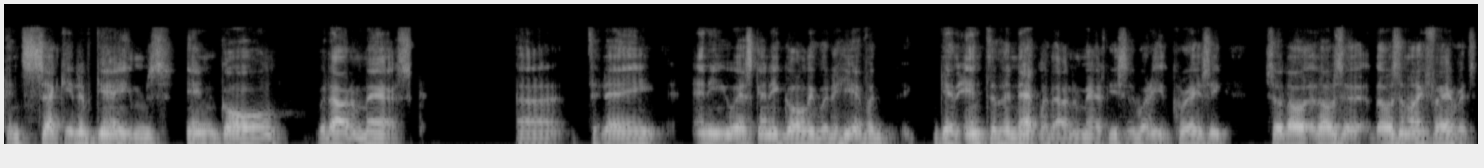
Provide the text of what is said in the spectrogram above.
consecutive games in goal without a mask. Uh, today, any you ask any goalie, would he ever get into the net without a mask? He says, "What are you crazy?" So those, those are those are my favorites.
